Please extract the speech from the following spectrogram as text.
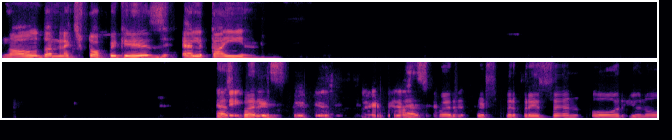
now the next topic is alkyne as per its as per its preparation और you know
